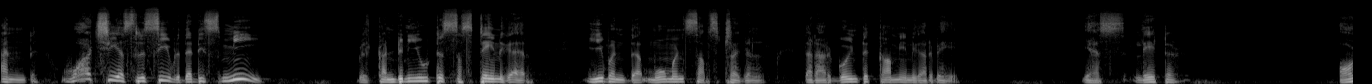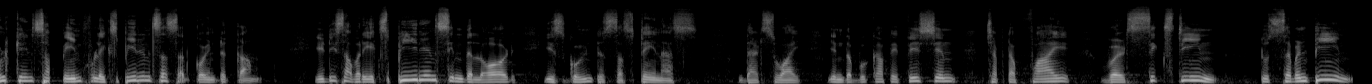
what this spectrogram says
And what she has received, that is me, will continue to sustain her even the moments of struggle that are going to come in her way. Yes, later, all kinds of painful experiences are going to come. It is our experience in the Lord is going to sustain us. That's why in the book of Ephesians, chapter 5, verse 16 to 17,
